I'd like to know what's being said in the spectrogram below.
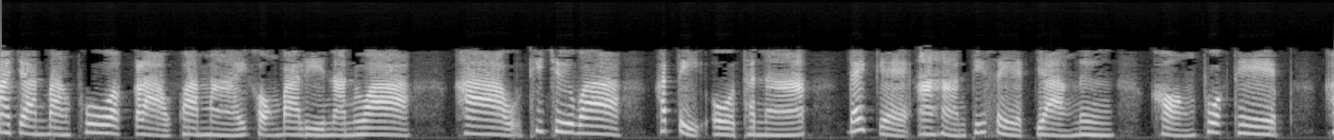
อาจารย์บางพวกกล่าวความหมายของบาลีนั้นว่า ข้าวที่ชื่อว่า คติโอทนะ ได้แก่อาหารพิเศษอย่างหนึ่งของพวกเทพค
